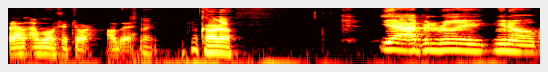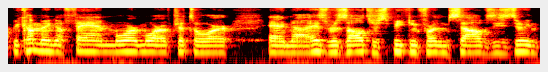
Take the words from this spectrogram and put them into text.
but I'm, I'm going Trator all day. Ricardo. Yeah, I've been really, you know, becoming a fan more and more of Trator, and uh, his results are speaking for themselves. He's doing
